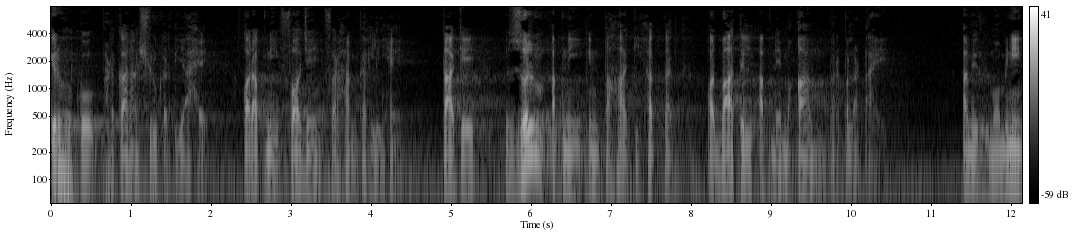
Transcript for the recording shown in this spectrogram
گروہ کو بھڑکانا شروع کر دیا ہے اور اپنی فوجیں فراہم کر لی ہیں تاکہ ظلم اپنی انتہا کی حد تک اور باطل اپنے مقام پر پلٹ آئے۔ امیر المومنین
